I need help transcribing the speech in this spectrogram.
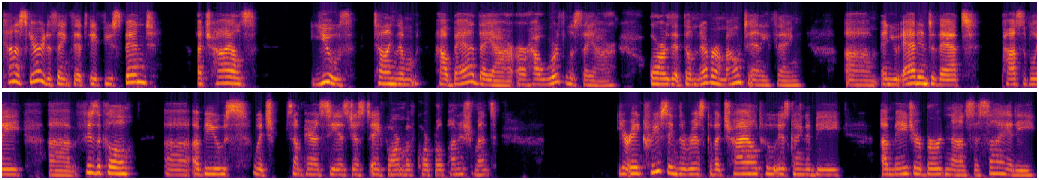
kind of scary to think that if you spend a child's youth telling them how bad they are or how worthless they are or that they'll never amount to anything, um, and you add into that possibly uh, physical uh, abuse, which some parents see as just a form of corporal punishment, you're increasing the risk of a child who is going to be a major burden on society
